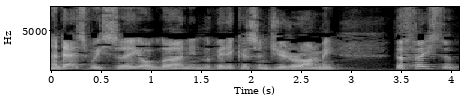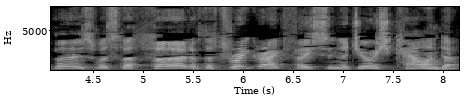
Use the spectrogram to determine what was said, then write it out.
And as we see or learn in Leviticus and Deuteronomy, the Feast of Booths was the third of the three great feasts in the Jewish calendar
